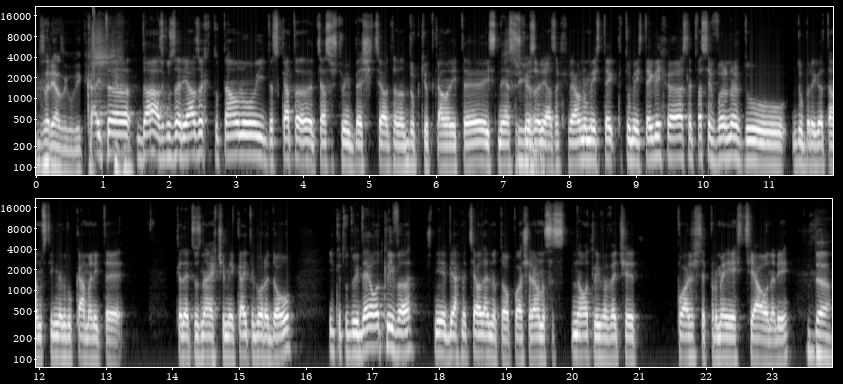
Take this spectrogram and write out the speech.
Заряза го, викаш. Кайта, да, аз го зарязах тотално и дъската, тя също ми беше цялата на дубки от камъните и с нея също я зарязах. Реално, ме изтег... като ме изтеглиха, след това се върнах до, до брега, там стигнах до камъните, където знаех, че ми е кайта горе-долу. И като дойде отлива, ние бяхме цял ден на този плаж, реално с, на отлива вече плажа се променя изцяло, нали? Да.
